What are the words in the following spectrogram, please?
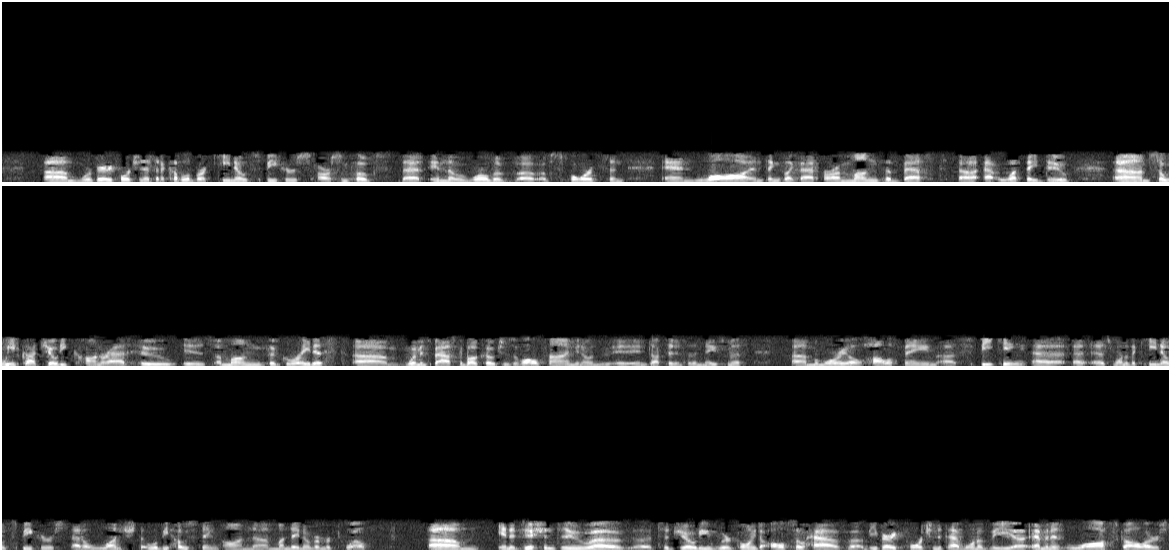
Um, we're very fortunate that a couple of our keynote speakers are some folks that, in the world of, of sports and and law and things like that, are among the best uh, at what they do. Um, so we've got Jody Conradt, who is among the greatest um, women's basketball coaches of all time. You know, inducted into the Naismith uh, Memorial Hall of Fame, uh, speaking uh, as one of the keynote speakers at a lunch that we'll be hosting on uh, Monday, November 12th. Um, in addition to uh, uh, to Jody, we're going to also have uh, be very fortunate to have one of the uh, eminent law scholars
